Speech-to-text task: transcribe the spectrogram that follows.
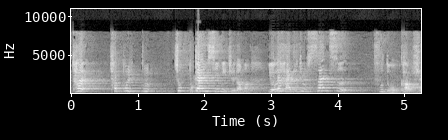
他他不不就不甘心，你知道吗？有的孩子就三次。复读考试，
